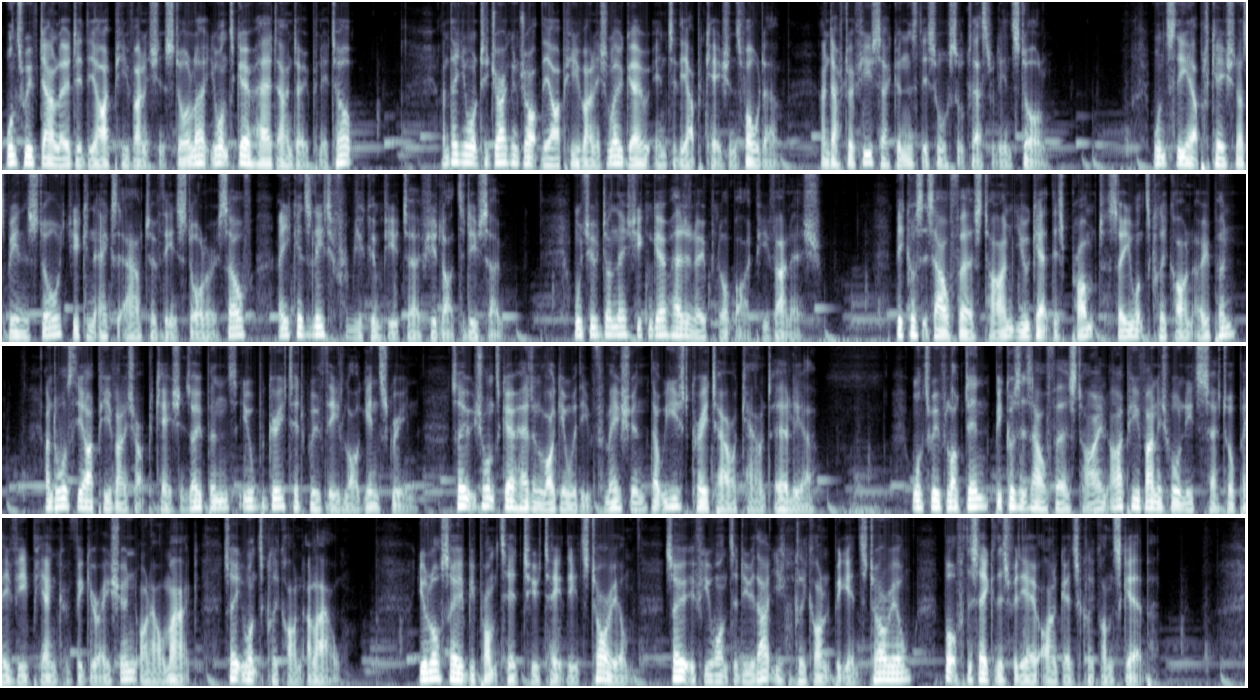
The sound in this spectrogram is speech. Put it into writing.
Once we've downloaded the IPVanish installer, you want to go ahead and open it up, and then you want to drag and drop the IPVanish logo into the applications folder, and after a few seconds this will successfully install. Once the application has been installed, you can exit out of the installer itself, and you can delete it from your computer if you'd like to do so. Once you've done this, you can go ahead and open up IPVanish. Because it's our first time, you'll get this prompt, so you want to click on open. And once the IPVanish application opens, you'll be greeted with the login screen. So you want to go ahead and log in with the information that we used to create our account earlier. Once we've logged in, because it's our first time, IPVanish will need to set up a VPN configuration on our Mac, so you want to click on allow. You'll also be prompted to take the tutorial, so if you want to do that, you can click on begin tutorial, but for the sake of this video, I'm going to click on skip.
